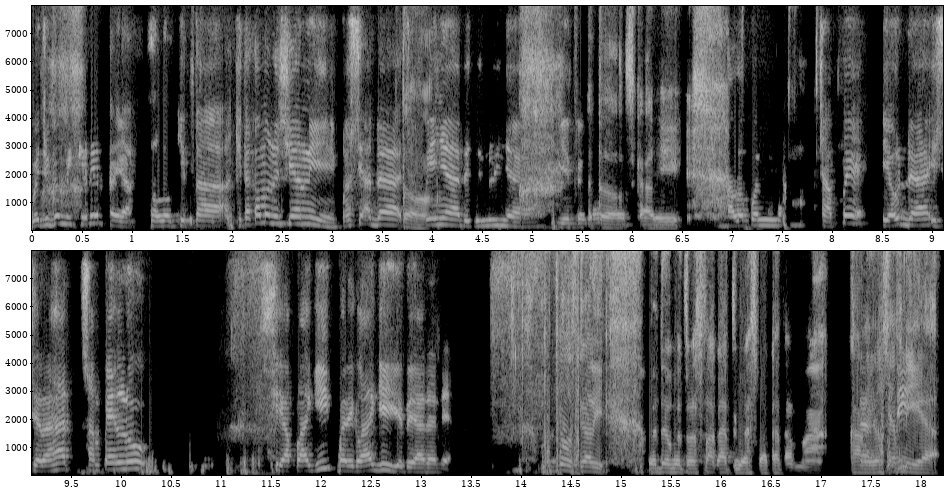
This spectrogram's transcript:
Gue juga mikirnya kayak kalau kita kita kan manusia nih, pasti ada Betul. capeknya, ada jenuhnya gitu. kan. Betul sekali. Kalaupun capek, ya udah istirahat sampai lu siap lagi, balik lagi gitu ya Dan ya. Betul sekali. Betul betul sepakat gue sepakat sama Kang Nah, Yosef nih ya.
